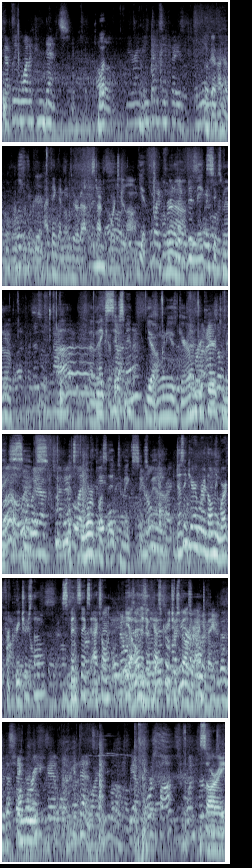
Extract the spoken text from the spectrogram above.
Definitely want to condense. What? You're in condensing phase. Okay, I have all my stuff here. I think that means we're about to start before too long. Yeah, I'm gonna make six mana. Uh, And make six up. mana? Yeah, I'm gonna use Garenberg here to make six. It's four plus it to make six mana. Doesn't Garenberg only work for creatures though? Spin six, acts only. Yeah, only to cast creature spells or activate. A great example of condense. We have four spots. One per Sorry.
